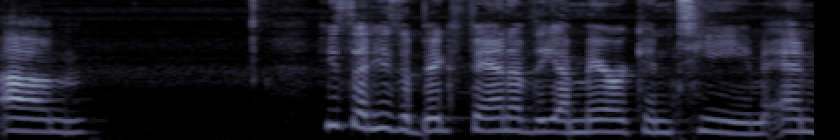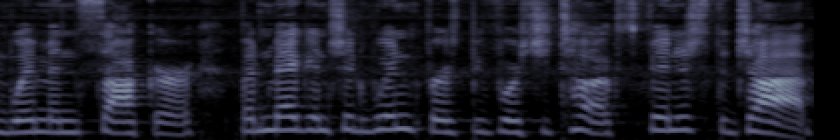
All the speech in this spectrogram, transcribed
Um, he said he's a big fan of the American team and women's soccer, but Megan should win first before she talks. Finish the job.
